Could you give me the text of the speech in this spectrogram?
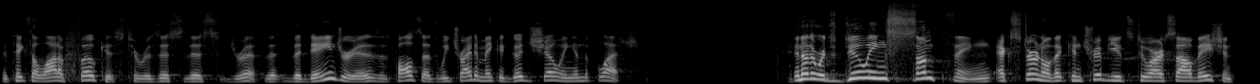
It takes a lot of focus to resist this drift. The, the danger is, as Paul says, we try to make a good showing in the flesh. In other words, doing something external that contributes to our salvation,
